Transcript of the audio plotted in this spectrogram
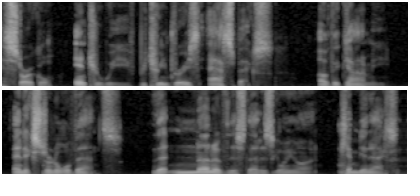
historical interweave between various aspects of the economy and external events that none of this that is going on can be an accident.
